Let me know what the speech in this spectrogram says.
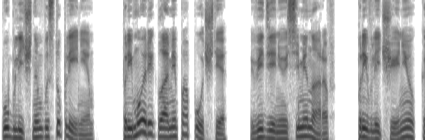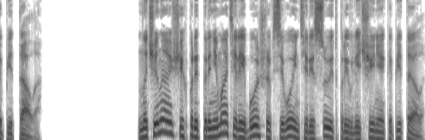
публичным выступлениям, прямой рекламе по почте, ведению семинаров, привлечению капитала. Начинающих предпринимателей больше всего интересует привлечение капитала.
